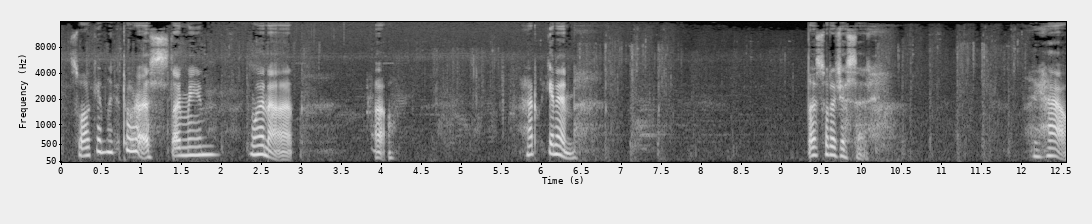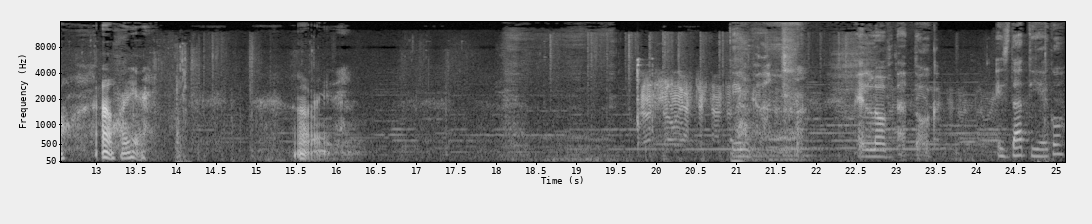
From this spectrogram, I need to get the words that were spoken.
Let's walk in like a tourist. I mean, why not? Oh. How do we get in? That's what I just said. Hey, how? Oh, right here. Alright. Binga. I love that dog. Is that Diego?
